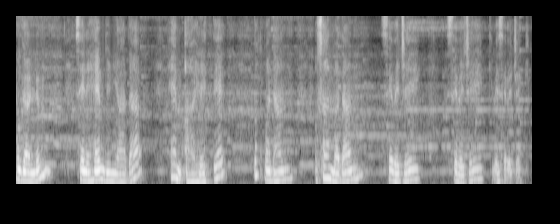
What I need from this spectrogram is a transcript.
Bu gönlüm seni hem dünyada hem ahirette bıkmadan, usanmadan sevecek, sevecek ve sevecek.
